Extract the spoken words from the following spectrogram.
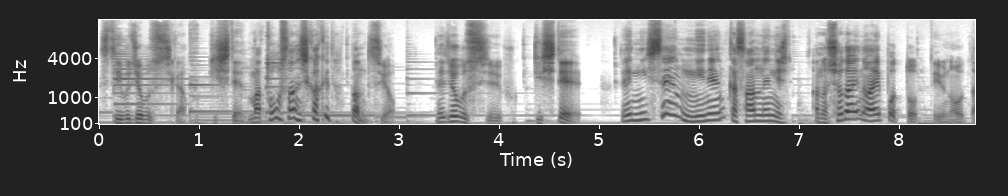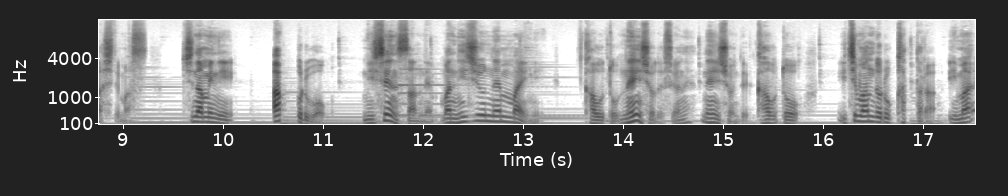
スティーブ・ジョブズ氏が復帰して、まあ倒産しかけだったんですよ。で、ジョブズ氏復帰して、で、2002年か3年にあの初代の iPod っていうのを出してます。ちなみに、アップルを2003年、まあ20年前に買うと、年初ですよね。年初で買うと、1万ドル買ったら今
